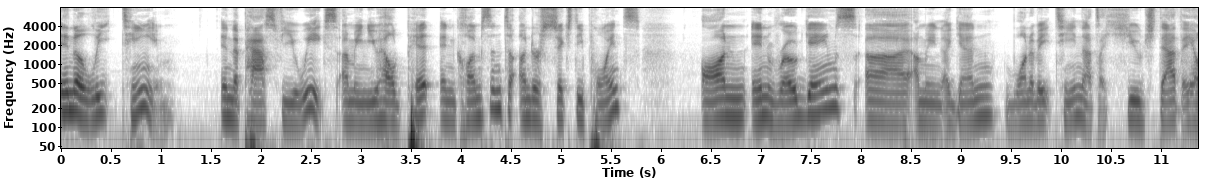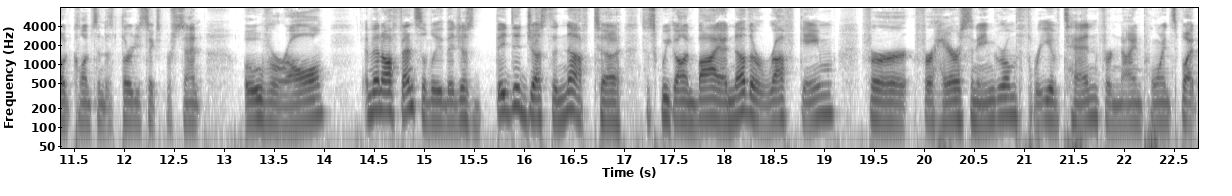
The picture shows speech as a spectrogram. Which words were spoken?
an elite team in the past few weeks. I mean, you held Pitt and Clemson to under 60 points on in road games. Uh, I mean, again, one of 18. That's a huge stat. They held Clemson to 36% overall. And then offensively, they just they did just enough to to squeak on by. Another rough game for for Harrison Ingram, three of ten for nine points. But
